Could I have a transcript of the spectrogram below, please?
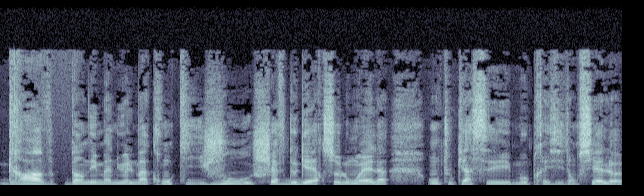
grave d'un Emmanuel Macron qui joue au chef de guerre selon elle. En tout cas, ces mots présidentiels euh,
